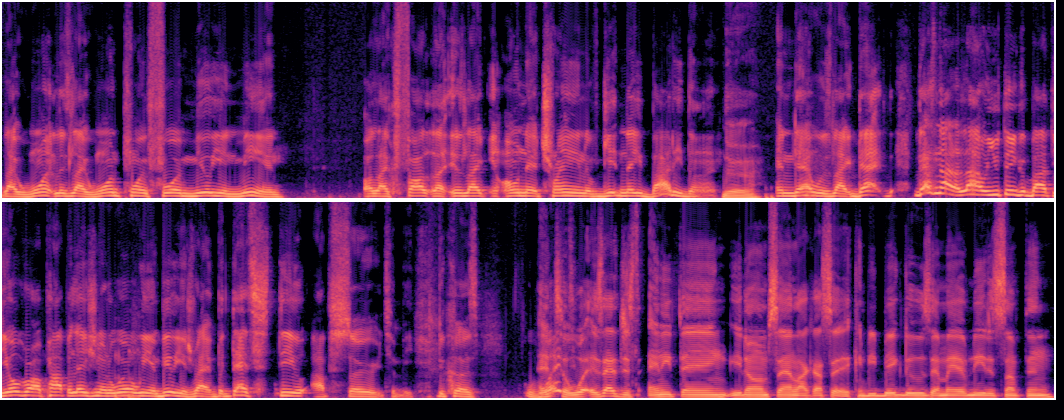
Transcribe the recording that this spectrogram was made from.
like one there's like 1.4 million men or like follow like it's like on that train of getting a body done. Yeah. And that was like that. That's not a lie when you think about the overall population of the world. We in billions, right? But that's still absurd to me because And what? to what is that just anything? You know what I'm saying? Like I said, it can be big dudes that may have needed something.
